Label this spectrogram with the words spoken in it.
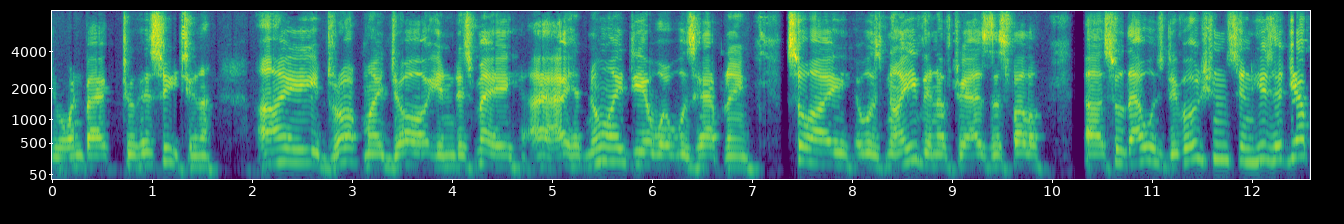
went back to his seat. And I dropped my jaw in dismay. I, I, had no idea what was happening. So I was naive enough to ask this fellow, uh, so that was devotions? And he said, yep.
